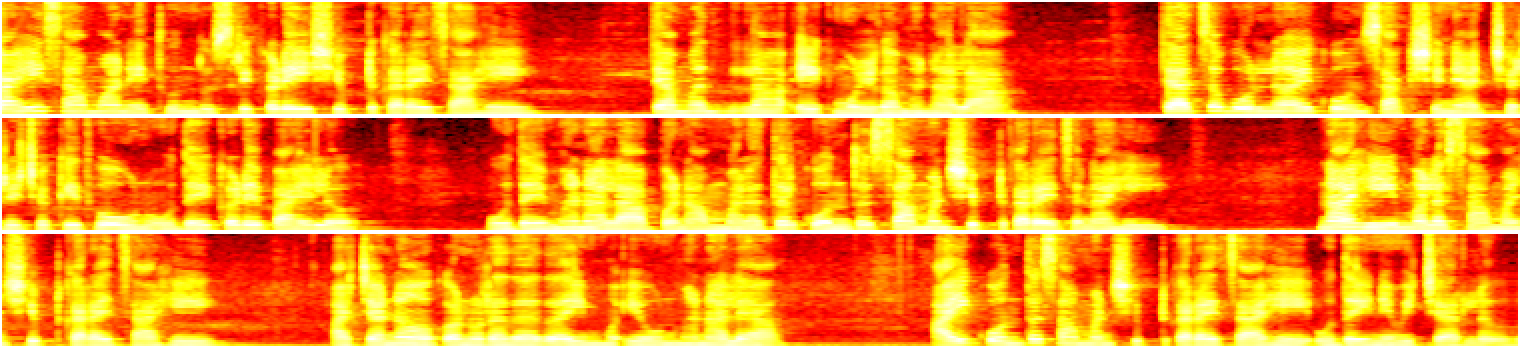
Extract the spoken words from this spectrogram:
काही सामान इथून दुसरीकडे शिफ्ट करायचं आहे. त्यामधला एक मुलगा म्हणाला त्याचं बोलणं ऐकून साक्षीने आश्चर्यचकित होऊन उदयकडे पाहिलं. उदय म्हणाला पण आम्हाला तर कोणतंच सामान शिफ्ट करायचं नाही. नाही मला सामान शिफ्ट करायचं आहे. अचानक अनुराधाताई येऊन म्हणाल्या आई कोणतं सामान शिफ्ट करायचं आहे? उदयने विचारलं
